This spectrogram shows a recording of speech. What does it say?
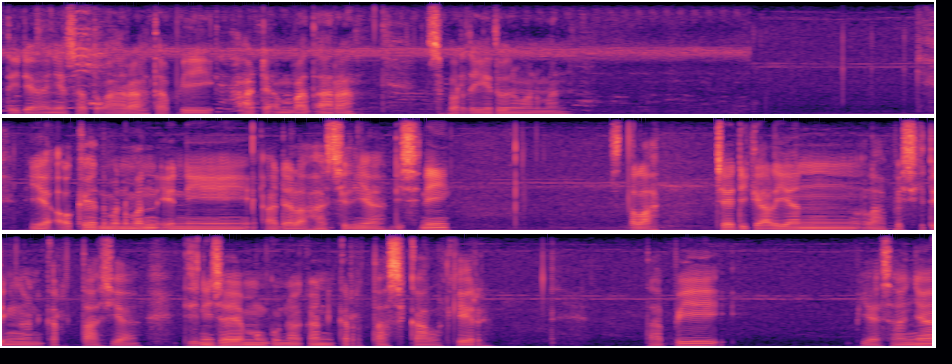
tidak hanya satu arah tapi ada empat arah. Seperti itu teman-teman. Ya oke okay, teman-teman. Ini adalah hasilnya. Di sini setelah jadi kalian lapisi dengan kertas ya. Di sini saya menggunakan kertas kalkir. Tapi biasanya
